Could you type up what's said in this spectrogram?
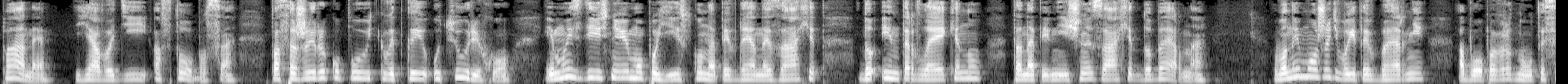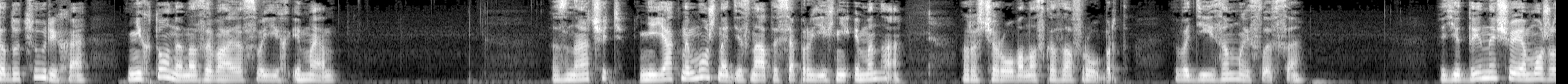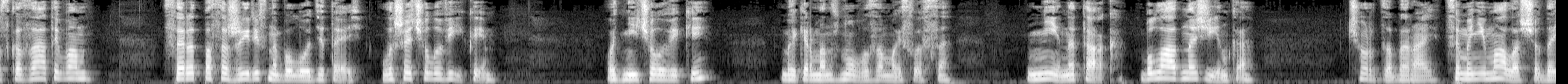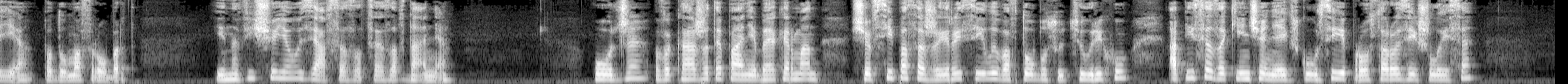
Пане, я водій автобуса. Пасажири купують квитки у Цюріху, і ми здійснюємо поїздку на південний захід до Інтерлейкену та на північний захід до Берна. Вони можуть вийти в Берні або повернутися до Цюріха. Ніхто не називає своїх імен. Значить, ніяк не можна дізнатися про їхні імена, розчаровано сказав Роберт. Водій замислився. Єдине, що я можу сказати вам, серед пасажирів не було дітей, лише чоловіки. Одні чоловіки? Бекерман знову замислився. Ні, не так. Була одна жінка. Чорт забирай, це мені мало що дає, подумав Роберт. І навіщо я узявся за це завдання? Отже, ви кажете, пані Бекерман, що всі пасажири сіли в автобус у Цюріху, а після закінчення екскурсії просто розійшлися?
